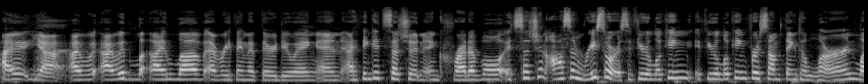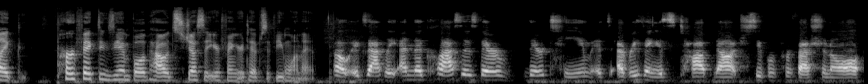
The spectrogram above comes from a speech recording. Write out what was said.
I, yeah, I would, I would, I love everything that they're doing. And I think it's such an incredible, it's such an awesome resource. If you're looking, if you're looking for something to learn, like perfect example of how it's just at your fingertips if you want it. Oh, exactly. And the classes, their their team, it's everything is top notch, super professional.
